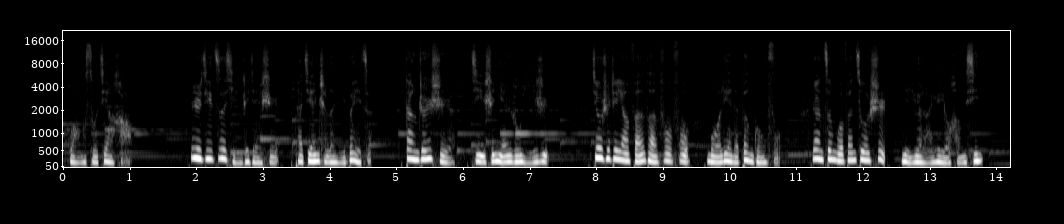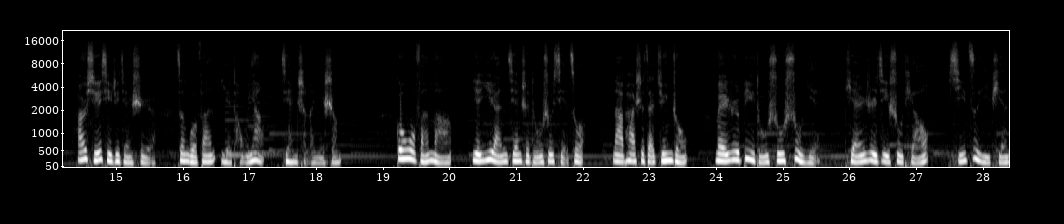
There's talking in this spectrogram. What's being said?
黄素见好。日记自省这件事，他坚持了一辈子，当真是几十年如一日。就是这样反反复复磨练的笨功夫，让曾国藩做事也越来越有恒心。而学习这件事，曾国藩也同样坚持了一生。公务繁忙，也依然坚持读书写作，哪怕是在军中，每日必读书数页，填日记数条，习字一篇，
